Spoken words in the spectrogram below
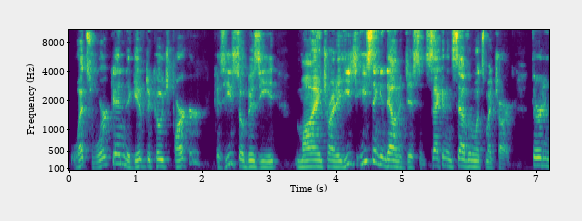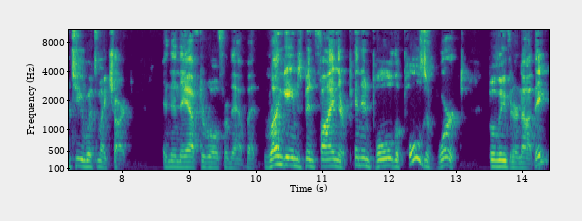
what's working to give to Coach Parker? Because he's so busy mind trying to he's he's thinking down a distance. Second and seven, what's my chart? Third and two, what's my chart? And then they have to roll from that. But run game's been fine. They're pin and pull. The pulls have worked, believe it or not. They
